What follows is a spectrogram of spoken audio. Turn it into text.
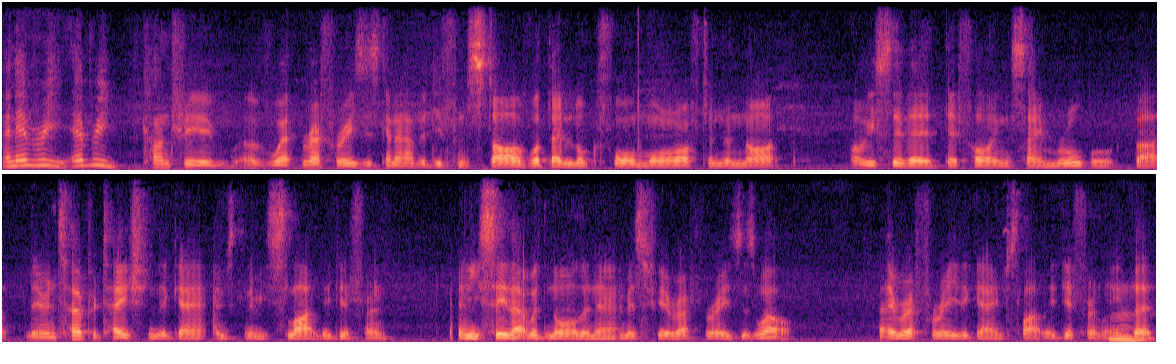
And every every country of we- referees is going to have a different style of what they look for more often than not. Obviously, they're, they're following the same rule book, but their interpretation of the game is going to be slightly different. And you see that with Northern Hemisphere referees as well. They referee the game slightly differently, Mm. but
